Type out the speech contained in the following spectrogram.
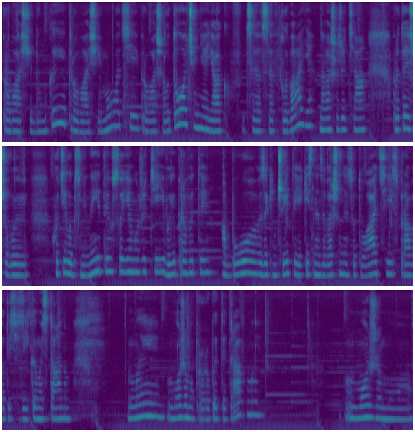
про ваші думки, про ваші емоції, про ваше оточення, як це все впливає на ваше життя, про те, що ви хотіли б змінити у своєму житті, виправити або закінчити якісь незавершені ситуації, справитися з якимось станом. Ми можемо проробити травми, можемо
